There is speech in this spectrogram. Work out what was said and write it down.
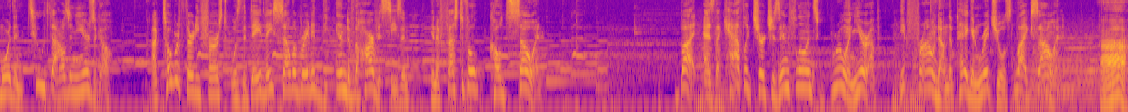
more than 2,000 years ago. October 31st was the day they celebrated the end of the harvest season in a festival called Samhain. But as the Catholic Church's influence grew in Europe, it frowned on the pagan rituals like Samhain. Ah.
